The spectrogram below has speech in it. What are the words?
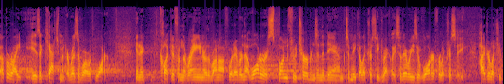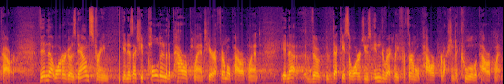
upper right is a catchment, a reservoir with water, and it collected from the rain or the runoff, whatever. And that water is spun through turbines in the dam to make electricity directly. So there we're using water for electricity, hydroelectric power. Then that water goes downstream and is actually pulled into the power plant here, a thermal power plant. In that, the, that case, the water is used indirectly for thermal power production to cool the power plant.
